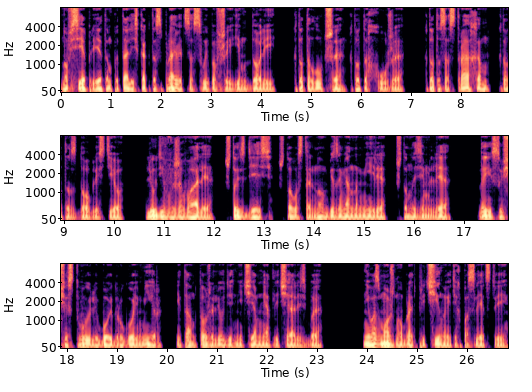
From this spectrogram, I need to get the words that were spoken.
Но все при этом пытались как-то справиться с выпавшей им долей. Кто-то лучше, кто-то хуже, кто-то со страхом, кто-то с доблестью. Люди выживали, что здесь, что в остальном безымянном мире, что на земле. Да и существует любой другой мир, и там тоже люди ничем не отличались бы. Невозможно убрать причину этих последствий,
